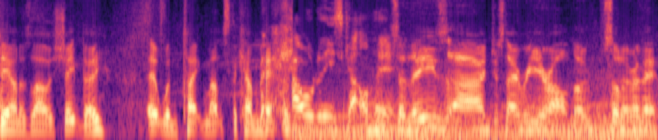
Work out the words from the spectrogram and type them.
down as low as sheep do, it would take months to come back. How old are these cattle here? So these are just over a year old. They're sort of in that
